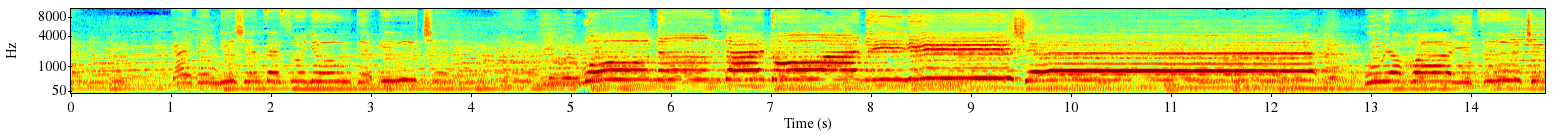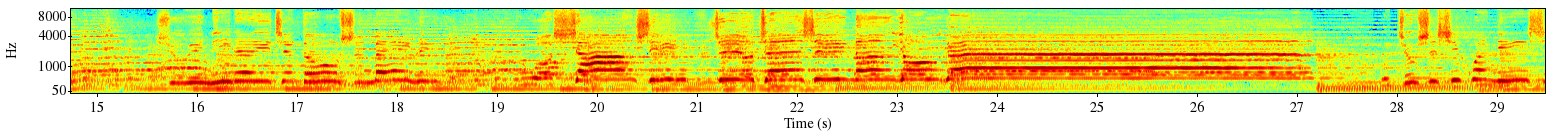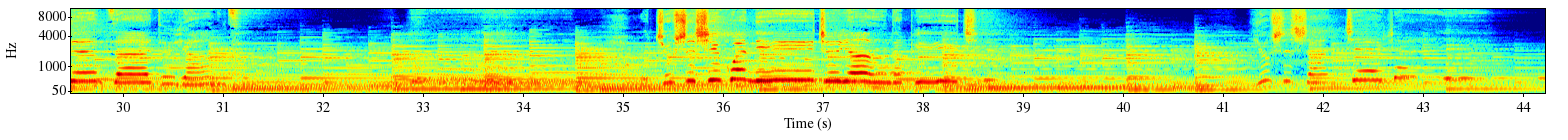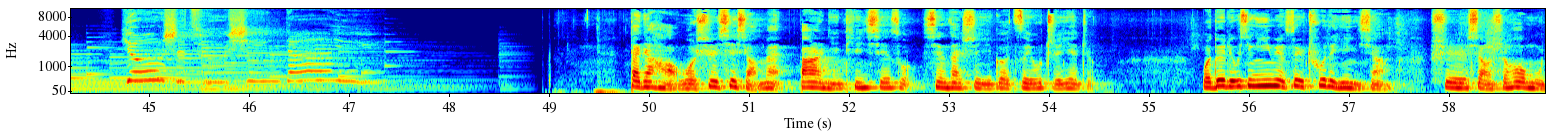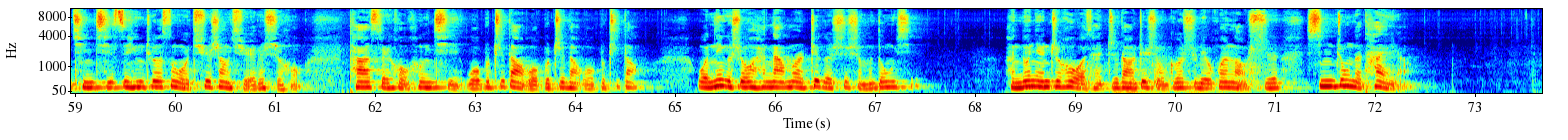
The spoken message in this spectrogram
改变你现在所有的一切，因为我真心能永远。我就是喜欢你现在的样子。我就是喜欢你这样的脾气，有时善解人大家好，我是谢小麦，八二年天蝎座，现在是一个自由职业者。我对流行音乐最初的印象是小时候母亲骑自行车送我去上学的时候，她随后哼起“我不知道，我不知道，我不知道”。我那个时候还纳闷这个是什么东西。很多年之后，我才知道这首歌是刘欢老师心中的太阳。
